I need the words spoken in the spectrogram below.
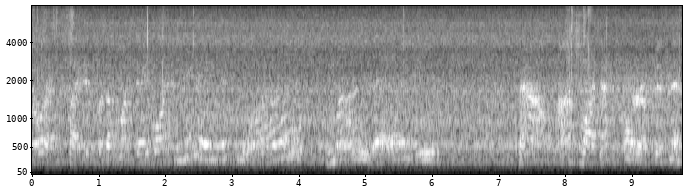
know are excited for the Monday morning meeting. What? Monday. Now, on to our next order of business.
